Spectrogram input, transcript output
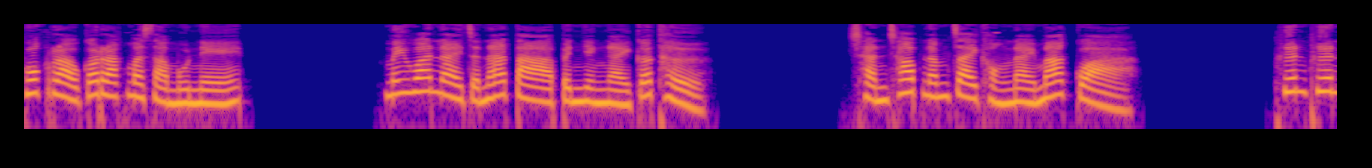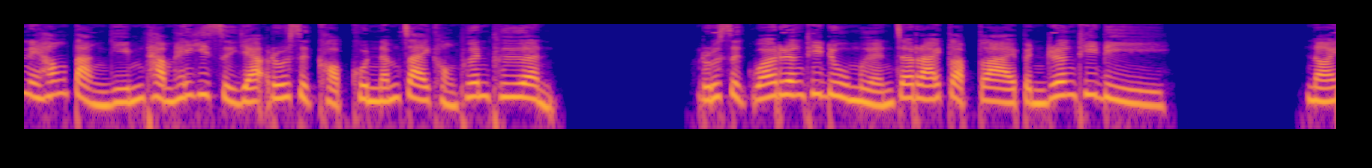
พวกเราก็รักมาซามุเนะไม่ว่านายจะหน้าตาเป็นยังไงก็เถอะ ฉันชอบน้ำใจของนายมากกว่า เพื่อนๆในห้องต่างยิ้มทำให้ฮิสึยะรู้สึกขอบคุณน้ำใจของเพื่อนๆ รู้สึกว่าเรื่องที่ดูเหมือนจะร้ายกลับกลายเป็นเรื่องที่ดี น้อย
